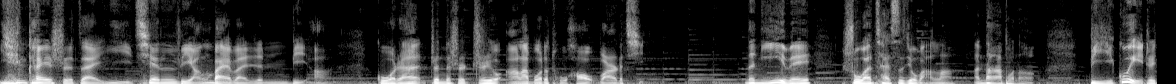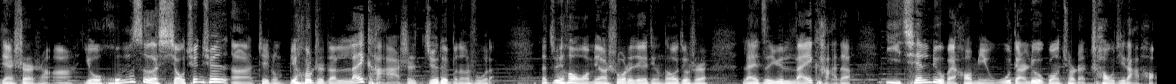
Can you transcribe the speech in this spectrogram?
应该是在一千两百万人民币啊！果然真的是只有阿拉伯的土豪玩得起。那你以为说完蔡司就完了啊？那不能。比贵这件事儿上啊，有红色小圈圈啊这种标志的徕卡是绝对不能输的。那最后我们要说的这个镜头就是来自于徕卡的1600毫米5.6光圈的超级大炮。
